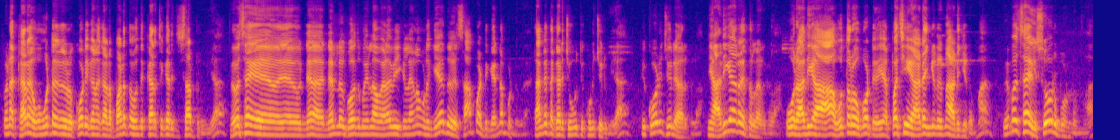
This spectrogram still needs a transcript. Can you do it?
இப்போ நான் கரை உங்கள்கிட்ட இருக்கிற கோடிக்கணக்கான படத்தை வந்து கரைச்சி கரைச்சி சாப்பிட்ருவியா விவசாய நெ- நெல் கோதுமை எல்லாம் விளைவிக்கலைன்னா உனக்கு ஏது? சாப்பாட்டுக்கு என்ன பண்ணுவேன் தங்கத்தை கரைச்சி ஊற்றி குடிச்சிருவியா? நீ கோடிச்சூரியா இருக்கலாம். நீ அதிகாரத்தில் இருக்கலாம். ஒரு அதிக ஆ, உத்தரவு போட்டு என் பசியை அடங்கிடுன்னா அடங்கிடுமா விவசாயி சோறு போடணுமா?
